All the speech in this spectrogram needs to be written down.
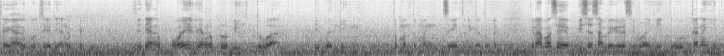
saya nganggap saya dianggap ya. Saya dianggap pokoknya dianggap lebih tua dibanding teman-teman saya itu di kantor. Kenapa saya bisa sampai ke kesimpulan gitu? Karena gini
